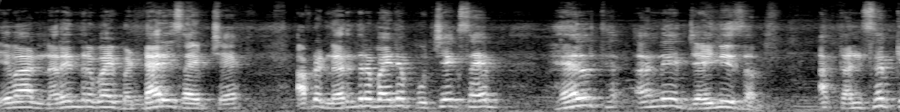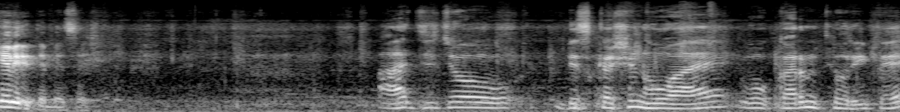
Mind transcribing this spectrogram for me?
એવા નરેન્દ્રભાઈ ભંડારી સાહેબ છે આપણે નરેન્દ્રભાઈને પૂછીએ કે સાહેબ હેલ્થ અને જૈનિઝમ આ કન્સેપ્ટ કેવી રીતે બેસે છે आज जो डिस्कशन हुआ है वो कर्म थ्योरी पे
